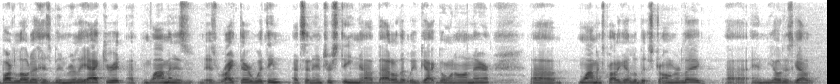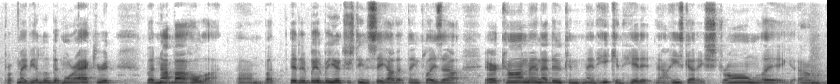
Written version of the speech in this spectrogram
Bartolotta has been really accurate. Wyman is is right there with him. That's an interesting uh, battle that we've got going on there. Uh, Wyman's probably got a little bit stronger leg, uh, and Yoda's got maybe a little bit more accurate, but not by a whole lot. Um, but it'll be, it'll be interesting to see how that thing plays out. Eric Kahn, man, that dude can, man, he can hit it now. He's got a strong leg. Um,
